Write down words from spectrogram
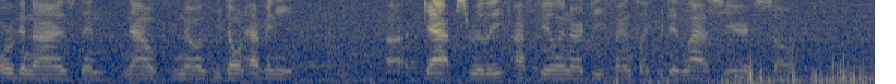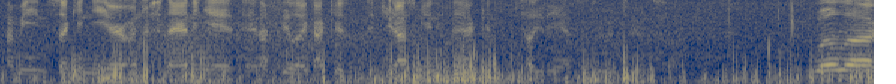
organized. And now, you know, we don't have any uh, gaps really. I feel in our defense like we did last year. So, I mean, second year understanding it, and I feel like I could, if you ask me anything, I could tell you the answer to it too. So. Well, uh,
